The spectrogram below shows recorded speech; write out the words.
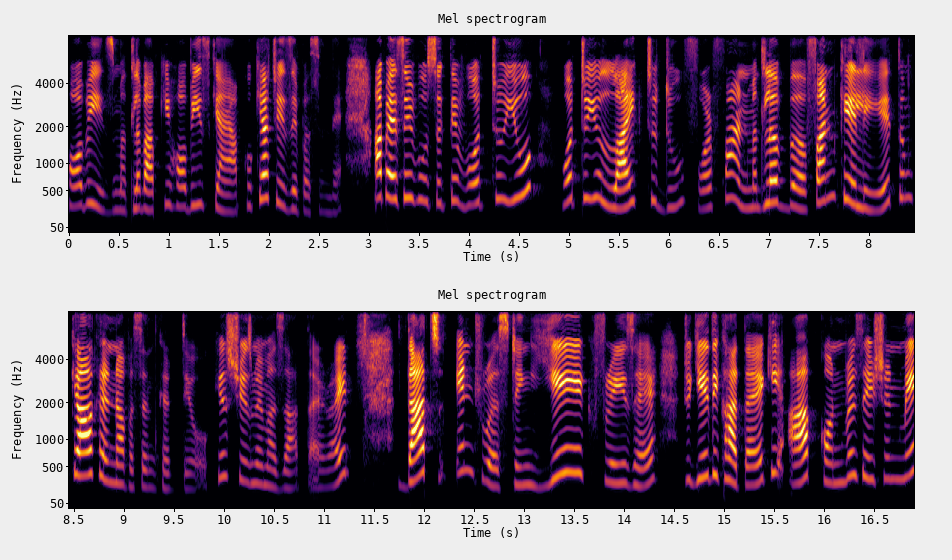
हॉबीज मतलब आपकी हॉबीज क्या है? आपको क्या चीज़ें पसंद हैं? आप ऐसे भी पूछ सकते हैं what do you what do you like to do for fun मतलब फन के लिए तुम क्या करना पसंद करते हो? किस चीज़ में मज़ा आता है राइट दैट्स इंटरेस्टिंग ये एक फ्रेज है जो ये दिखाता है कि आप कॉन्वर्सेशन में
